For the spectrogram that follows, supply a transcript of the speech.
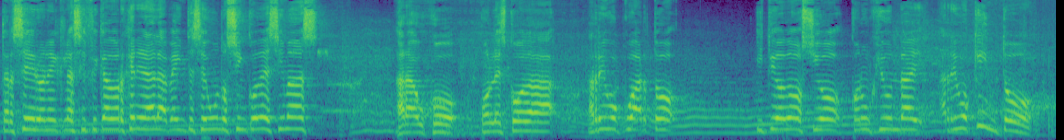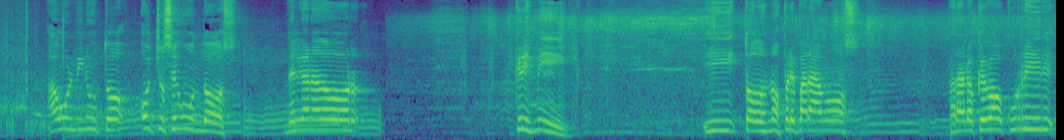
tercero en el clasificador general a 20 segundos 5 décimas. Araujo con la Skoda arribó cuarto y Teodosio con un Hyundai arribó quinto a un minuto 8 segundos del ganador Chris. Y todos nos preparamos para lo que va a ocurrir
